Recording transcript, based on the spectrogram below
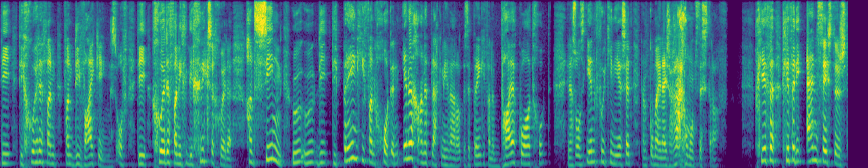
die die gode van van die Vikings of die gode van die die Griekse gode. Gaan sien hoe hoe die die prentjie van God in enige ander plek in die wêreld is 'n prentjie van 'n baie kwaad God. En as ons een voetjie neersit, dan kom hy en hy's reg om ons te straf. Gee vir gee vir die ancestors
